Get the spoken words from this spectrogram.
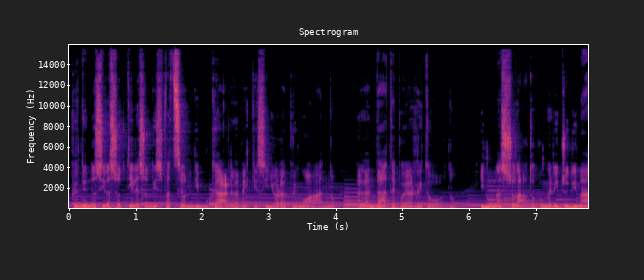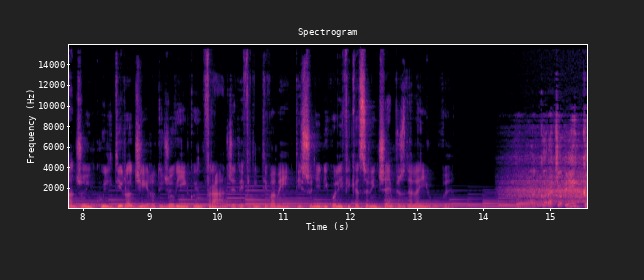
prendendosi la sottile soddisfazione di bucare la vecchia signora al primo anno, all'andata e poi al ritorno, in un assolato pomeriggio di maggio in cui il tiro a giro di Giovinco infrange definitivamente i sogni di qualificazione in Champions della Juve. Ancora Giovinco,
